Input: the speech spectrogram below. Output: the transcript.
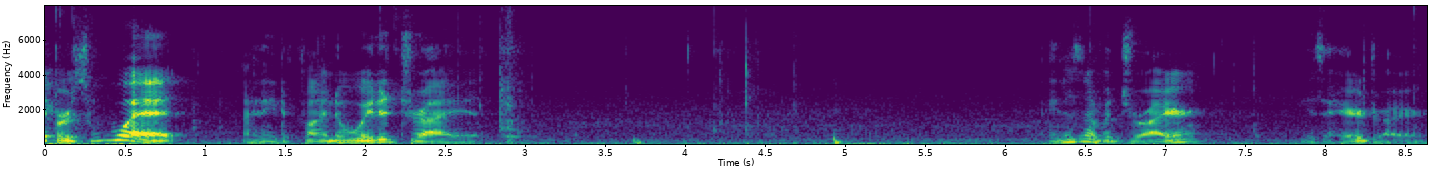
Paper's wet. I need to find a way to dry it. He doesn't have a dryer. He has a hair dryer.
